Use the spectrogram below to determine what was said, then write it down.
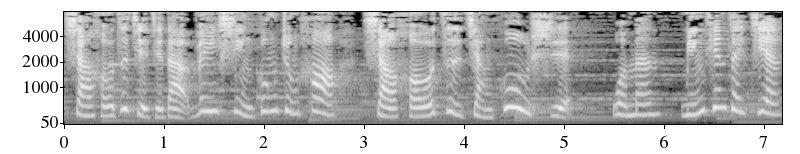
小猴子姐姐的微信公众号“小猴子讲故事”。我们明天再见。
